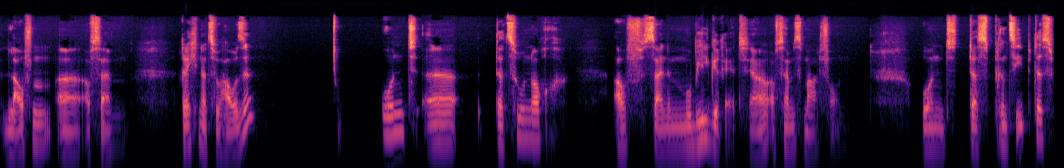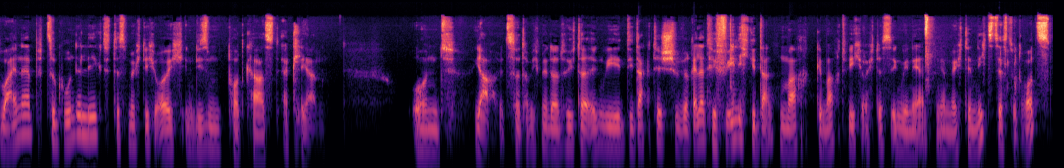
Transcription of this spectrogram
laufen äh, auf seinem Rechner zu Hause und äh, dazu noch auf seinem Mobilgerät, ja, auf seinem Smartphone. Und das Prinzip, das YNAB zugrunde liegt, das möchte ich euch in diesem Podcast erklären. Und ja, jetzt habe ich mir natürlich da irgendwie didaktisch relativ wenig Gedanken mach, gemacht, wie ich euch das irgendwie näher bringen möchte. Nichtsdestotrotz,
